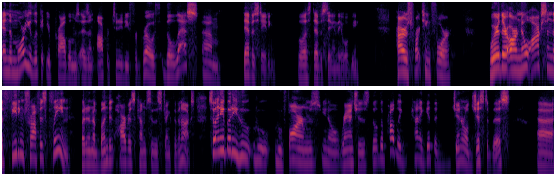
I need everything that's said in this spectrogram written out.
And the more you look at your problems as an opportunity for growth, the less um, devastating, the less devastating they will be. Proverbs 14:4, where there are no oxen, the feeding trough is clean but an abundant harvest comes through the strength of an ox. So anybody who who who farms, you know, ranches, they'll they'll probably kind of get the general gist of this. Uh,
